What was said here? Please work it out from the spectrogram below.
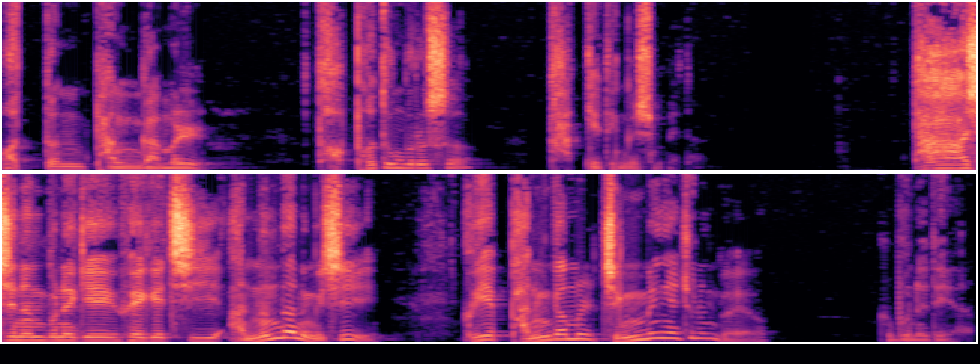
어떤 반감을 덮어둠으로써 갖게 된 것입니다. 다 아시는 분에게 회개치 않는다는 것이 그의 반감을 증명해 주는 거예요. 그분에 대한.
